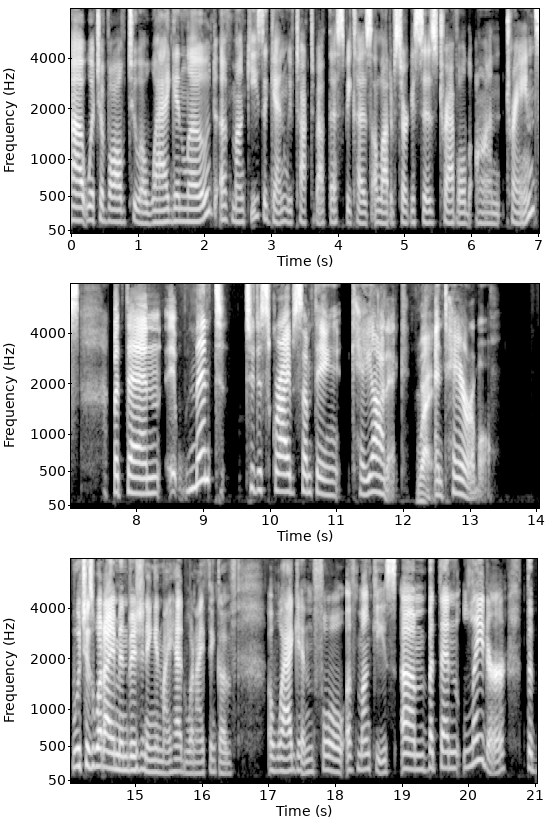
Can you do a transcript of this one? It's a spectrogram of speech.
uh, which evolved to a wagon load of monkeys. Again, we've talked about this because a lot of circuses traveled on trains. But then it meant to describe something chaotic Right. and terrible, which is what I'm envisioning in my head when I think of a wagon full of monkeys. Um, but then later, the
